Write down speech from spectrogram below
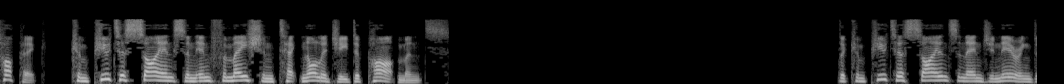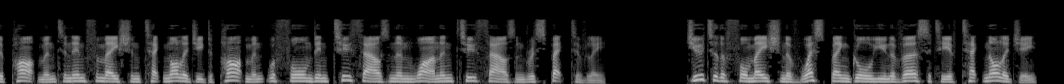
Topic: Computer Science and Information Technology departments. The Computer Science and Engineering Department and Information Technology Department were formed in 2001 and 2000 respectively. Due to the formation of West Bengal University of Technology,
